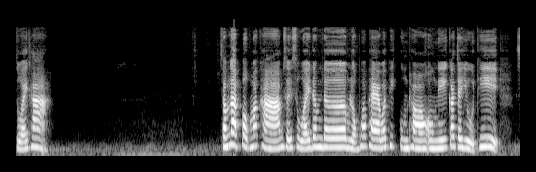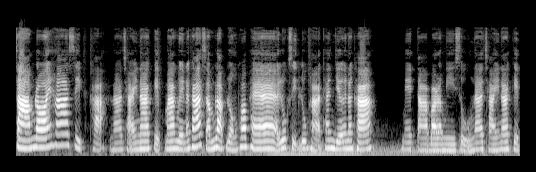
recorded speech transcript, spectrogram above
สวยค่ะสำหรับปกมะขามสวยๆเดิมๆหลวงพ่อแพรวัดพิกุงทององค์นี้ก็จะอยู่ที่ 350 ค่ะน่าใช้น่าเก็บมากเลยนะคะสำหรับหลวงพ่อแพรลูกศิษย์ลูกหาท่านเยอะนะคะ เมตตาบารมีสูงน่าใช้น่าเก็บ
